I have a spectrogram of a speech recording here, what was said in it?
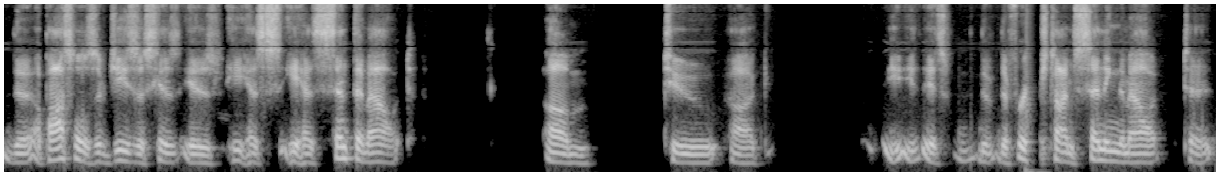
the apostles of Jesus, his is he has he has sent them out um, to uh, it's the, the first time sending them out to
